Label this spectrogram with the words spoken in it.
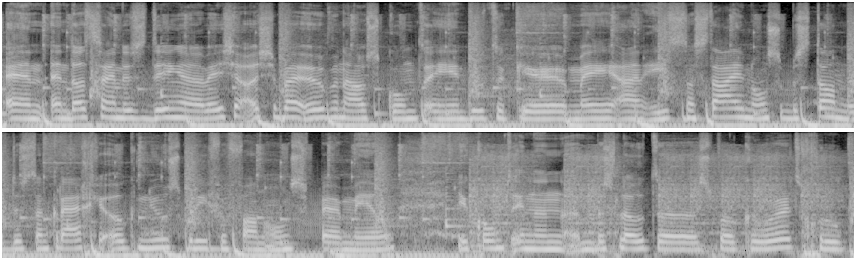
en, en dat zijn dus dingen, weet je, als je bij Urban House komt en je doet een keer mee aan iets, dan sta je in onze bestanden. Dus dan krijg je ook nieuwsbrieven van ons per mail. Je komt in een, een besloten spoken word groep.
